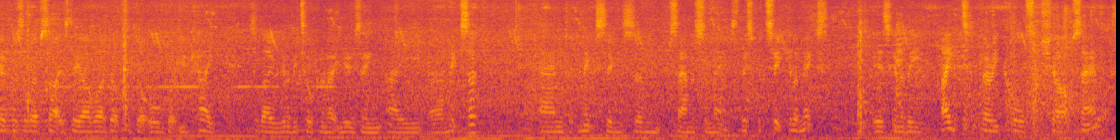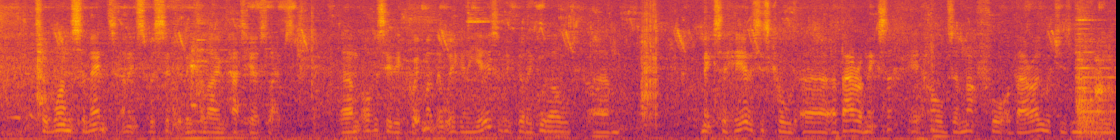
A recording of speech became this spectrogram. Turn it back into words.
as the website is diydoctor.org.uk. Today we're going to be talking about using a uh, mixer and mixing some sand and cement. This particular mix is going to be eight very coarse sharp sand to one cement and it's specifically for laying patio slabs. Um, obviously the equipment that we're going to use, we've got a good old um, mixer here. This is called uh, a barrow mixer. It holds enough for a barrow, which is normally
